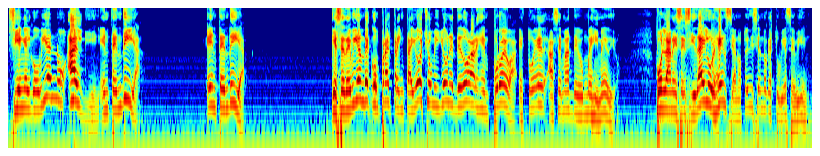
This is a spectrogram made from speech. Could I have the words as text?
Si en el gobierno alguien entendía, entendía que se debían de comprar 38 millones de dólares en prueba, esto es hace más de un mes y medio, por la necesidad y la urgencia, no estoy diciendo que estuviese bien,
